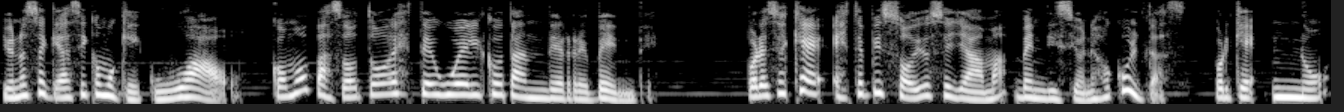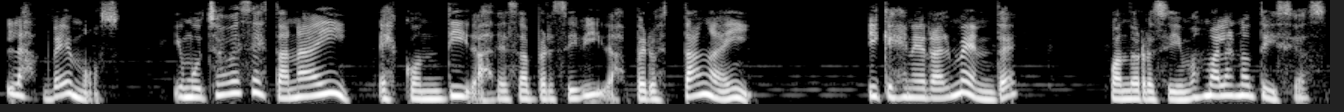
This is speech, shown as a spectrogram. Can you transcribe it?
Y uno se queda así como que, wow, ¿cómo pasó todo este vuelco tan de repente? Por eso es que este episodio se llama Bendiciones ocultas, porque no las vemos. Y muchas veces están ahí, escondidas, desapercibidas, pero están ahí. Y que generalmente, cuando recibimos malas noticias,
